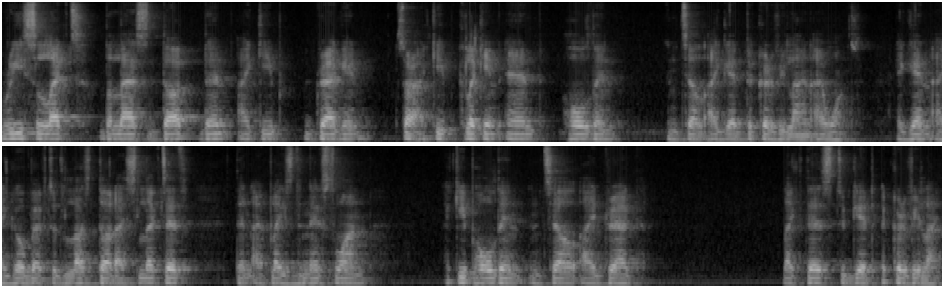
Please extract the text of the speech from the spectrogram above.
reselect the last dot then I keep dragging sorry I keep clicking and holding until I get the curvy line I want. Again I go back to the last dot I selected then I place the next one. I keep holding until I drag like this to get a curvy line.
